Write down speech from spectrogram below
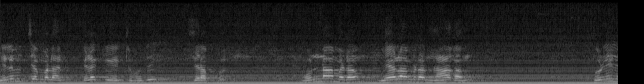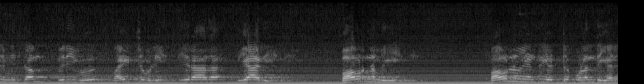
எலுமிச்சம்பழம் விளக்கு ஏற்றுவது சிறப்பு. ஒன்றாம் இடம் ஏழாம் இடம் நாகம். தொழில் நிமித்தம் பிரிவு வயிற்று வழி தீராத வியாதி. பௌர்ணமி. பௌர்ணமி என்று எட்டு குழந்தைகள்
